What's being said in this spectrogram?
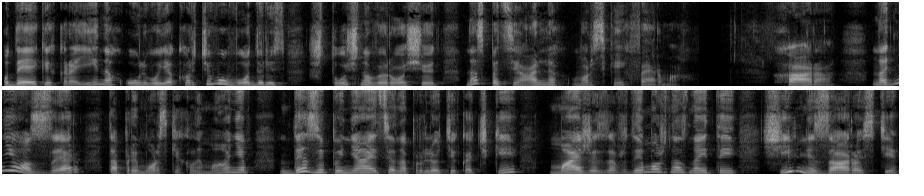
У деяких країнах ульву як харчову водорість штучно вирощують на спеціальних морських фермах. Хара на дні озер та приморських лиманів, де зупиняються на прильоті качки, майже завжди можна знайти щільні зарості,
